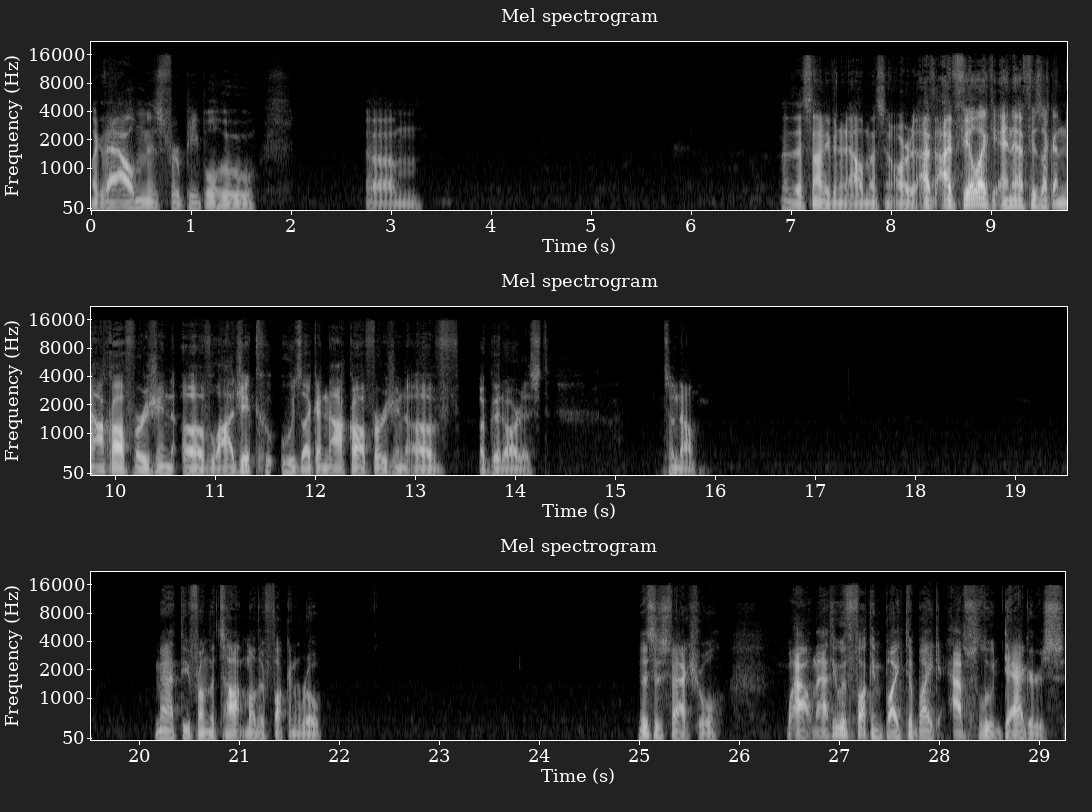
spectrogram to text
Like that album is for people who um that's not even an album that's an artist. I, I feel like nf is like a knockoff version of logic who, who's like a knockoff version of a good artist. So no. Matthew from the top motherfucking rope this is factual wow matthew with fucking bike to bike absolute daggers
